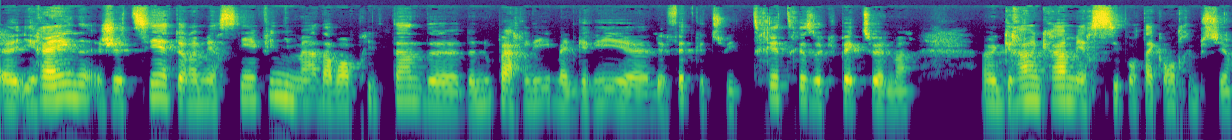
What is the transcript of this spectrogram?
Euh, Irène, je tiens à te remercier infiniment d'avoir pris le temps de, nous parler malgré euh, le fait que tu es très, très occupée actuellement. Un grand, grand merci pour ta contribution.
